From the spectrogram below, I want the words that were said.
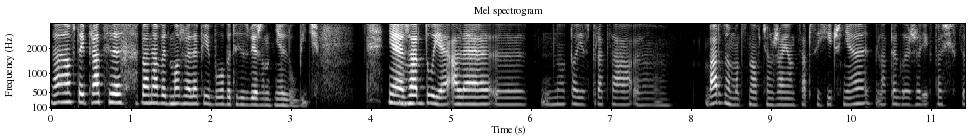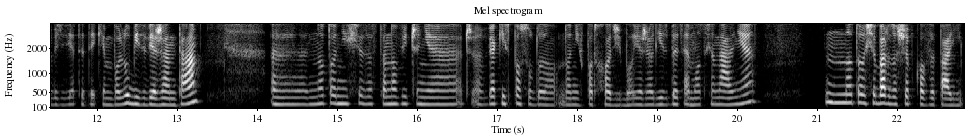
No, w tej pracy chyba nawet może lepiej byłoby tych zwierząt nie lubić. Nie, żartuję, ale y, no, to jest praca y, bardzo mocno obciążająca psychicznie, dlatego jeżeli ktoś chce być dietetykiem, bo lubi zwierzęta, y, no to niech się zastanowi, czy nie, czy w jaki sposób do, do nich podchodzi, bo jeżeli zbyt emocjonalnie, no to się bardzo szybko wypali.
